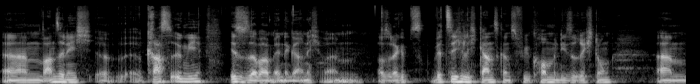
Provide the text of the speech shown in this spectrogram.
ähm, wahnsinnig äh, krass irgendwie, ist es aber am Ende gar nicht. Ähm, also da gibt's, wird sicherlich ganz, ganz viel kommen in diese Richtung, ähm,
